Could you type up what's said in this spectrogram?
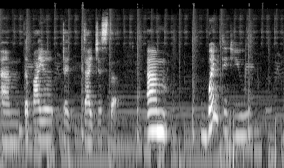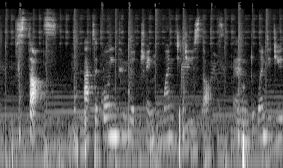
um, the biodigester. Um, when did you start after going through your training? When did you start? And when did you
